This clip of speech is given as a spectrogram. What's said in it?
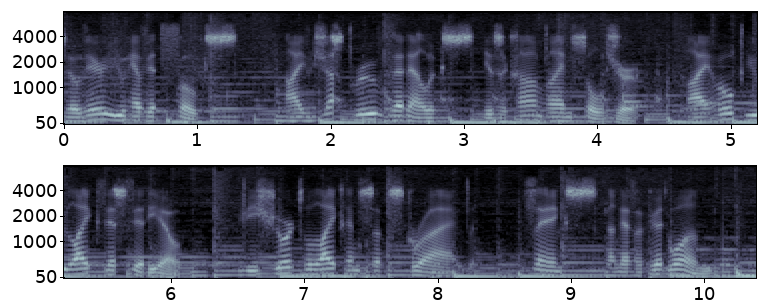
So there you have it folks. I've just proved that Alyx is a Combine soldier. I hope you like this video. Be sure to like and subscribe. Thanks and have a good one.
